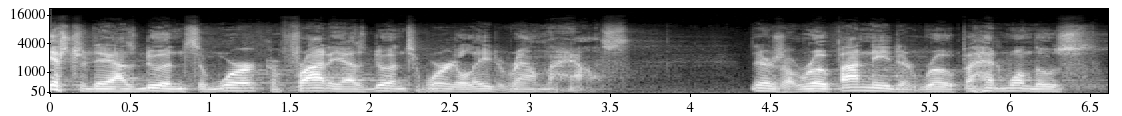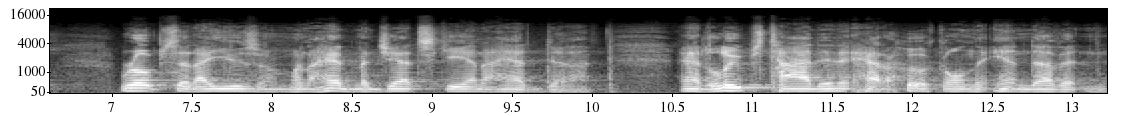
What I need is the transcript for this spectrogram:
Yesterday I was doing some work, or Friday I was doing some work late around the house. There's a rope. I needed a rope. I had one of those ropes that I use when I had my jet ski, and I had uh, had loops tied in it, had a hook on the end of it, and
